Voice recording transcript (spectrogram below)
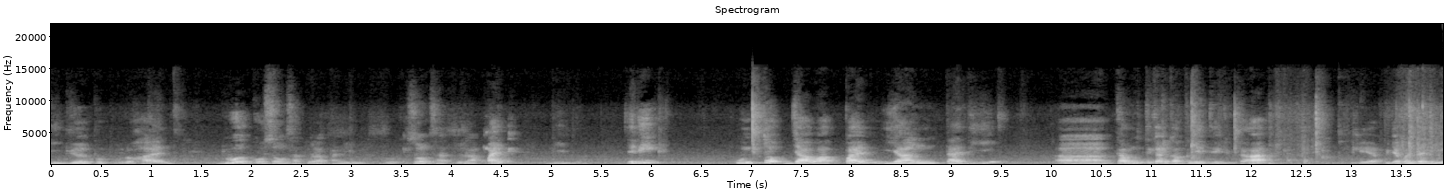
3.201885 201885 jadi untuk jawapan yang tadi uh, kamu tekan kalkulator juga okey apa jawapan tadi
